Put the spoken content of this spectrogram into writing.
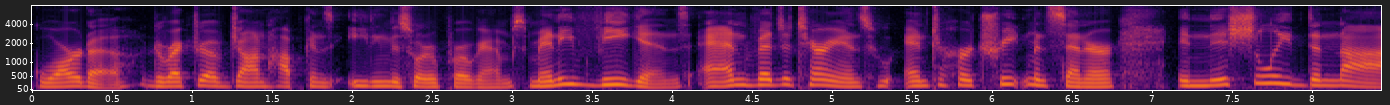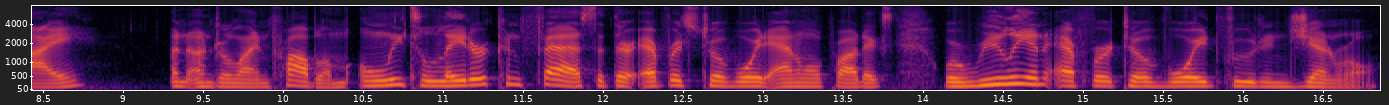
Guarda, director of John Hopkins Eating Disorder Programs, many vegans and vegetarians who enter her treatment center initially deny an underlying problem, only to later confess that their efforts to avoid animal products were really an effort to avoid food in general.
